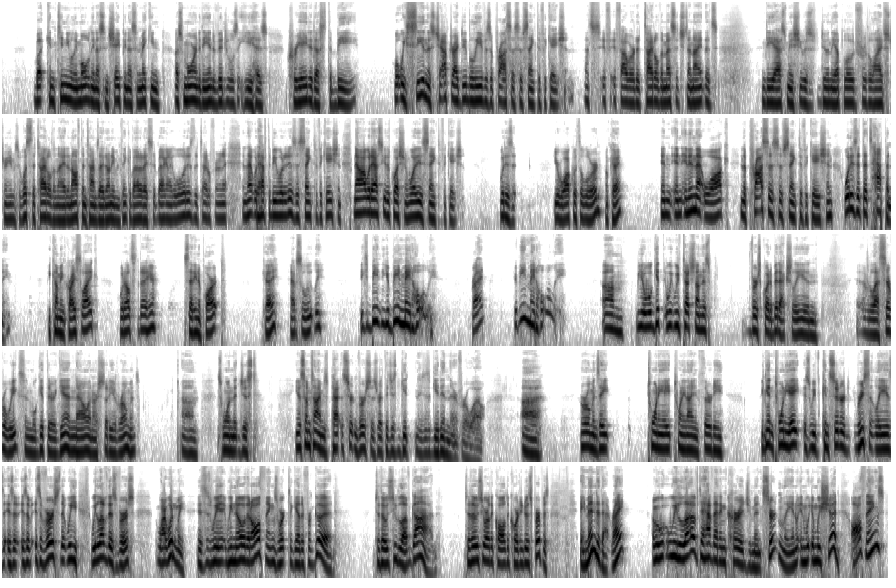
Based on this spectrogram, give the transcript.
but continually molding us and shaping us and making us more into the individuals that he has created us to be what we see in this chapter, I do believe, is a process of sanctification. That's if, if I were to title the message tonight, that's Dee asked me as she was doing the upload for the live stream, so what's the title tonight? And oftentimes I don't even think about it. I sit back and I go, well, what is the title for tonight? And that would have to be what it is, is sanctification. Now I would ask you the question, what is sanctification? What is it? Your walk with the Lord, okay? And, and, and in that walk, in the process of sanctification, what is it that's happening? Becoming Christ like? What else did I hear? Setting apart. Okay, absolutely. Being, you're being made holy, right? You're being made holy. Um, you know, we'll get. We, we've touched on this verse quite a bit actually, and over the last several weeks, and we'll get there again now in our study of Romans. Um, it's one that just, you know, sometimes certain verses, right? They just get they just get in there for a while. Uh, Romans 8, 28, 29, and 30. Again, 28, as we've considered recently, is, is, a, is, a, is a verse that we, we love this verse. Why wouldn't we? This is we, we know that all things work together for good to those who love God, to those who are the called according to his purpose. Amen to that, right? I mean, we love to have that encouragement, certainly, and, and, we, and we should. All things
